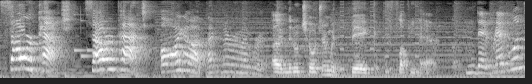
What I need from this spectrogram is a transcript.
Sour Patch. Sour Patch. Oh my god, I can not remember it. Uh, little children with big fluffy hair. The red one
